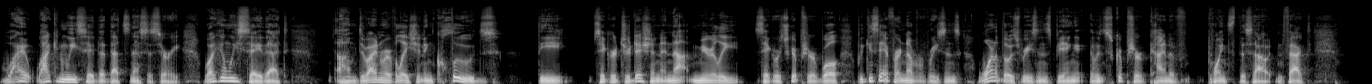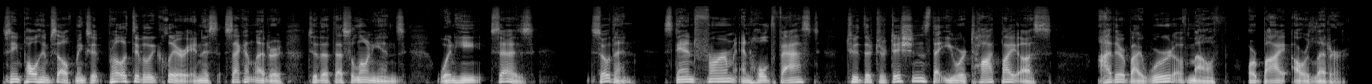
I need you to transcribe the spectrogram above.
why why can we say that that's necessary? Why can we say that um, divine revelation includes the sacred tradition and not merely sacred scripture? Well, we can say it for a number of reasons. One of those reasons being I mean, scripture kind of points this out. In fact, St. Paul himself makes it relatively clear in his second letter to the Thessalonians when he says, So then, stand firm and hold fast to the traditions that you were taught by us either by word of mouth or by our letter.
